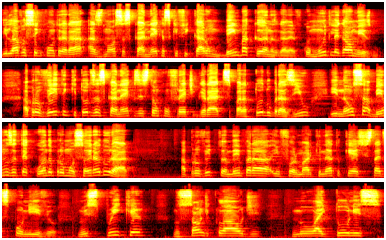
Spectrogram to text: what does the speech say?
e lá você encontrará as nossas canecas que ficaram bem bacanas, galera. Ficou muito legal mesmo. Aproveitem que todas as canecas estão com frete grátis para todo o Brasil e não sabemos até quando a promoção irá durar. Aproveito também para informar que o NetoCast está disponível no Spreaker, no SoundCloud, no iTunes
